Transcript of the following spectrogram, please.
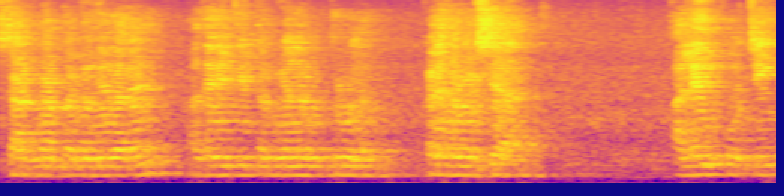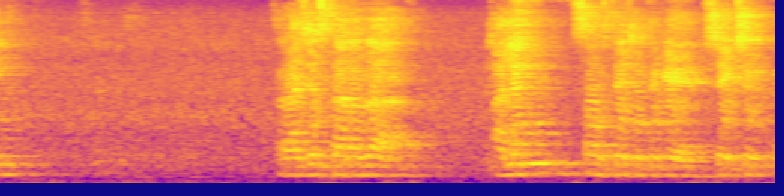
ಸ್ಟಾರ್ಟ್ ಮಾಡ್ತಾ ಬಂದಿದ್ದಾರೆ. ಅದೇ ರೀತಿ ತಮಗೆಲ್ಲ ಗೊತ್ತು ಕಳೆದ ವರ್ಷ ಅಲೆನ್ ಕೋಚಿಂಗ್, ರಾಜಸ್ಥಾನದ ಅಲೆನ್ ಸಂಸ್ಥೆ ಜೊತೆಗೆ ಶೈಕ್ಷಣಿಕ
